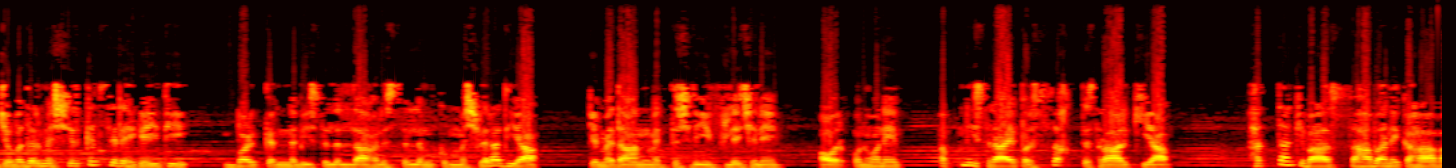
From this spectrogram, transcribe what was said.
جو بدر میں شرکت سے رہ گئی تھی، بڑھ کر نبی صلی اللہ علیہ وسلم کو مشورہ دیا کہ میدان میں تشریف لے چلیں اور انہوں نے اپنی اس رائے پر سخت اصرار کیا۔ حتیٰ کے بعد صحابہ نے کہا،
